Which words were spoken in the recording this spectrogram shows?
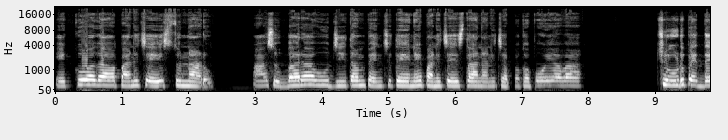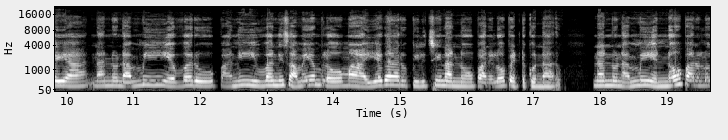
ఎక్కువగా పని చేయిస్తున్నాడు. ఆ సుబ్బారావు జీతం పెంచితేనే పని చేస్తానని చెప్పకపోయావా? చూడు పెద్దయ్యా నన్ను నమ్మి ఎవ్వరు పని ఇవ్వని సమయంలో మా అయ్యగారు పిలిచి నన్ను పనిలో పెట్టుకున్నారు. నన్ను నమ్మి ఎన్నో పనులు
